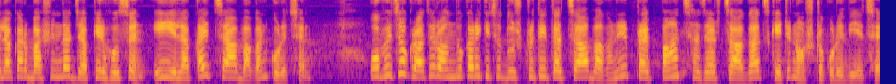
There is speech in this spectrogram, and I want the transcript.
এলাকার বাসিন্দা জাকির হোসেন এই এলাকায় চা বাগান করেছেন। অভিযোগ রাতের অন্ধকারে কিছু দুষ্কৃতী তার চা বাগানের প্রায় পাঁচ হাজার চা গাছ কেটে নষ্ট করে দিয়েছে।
